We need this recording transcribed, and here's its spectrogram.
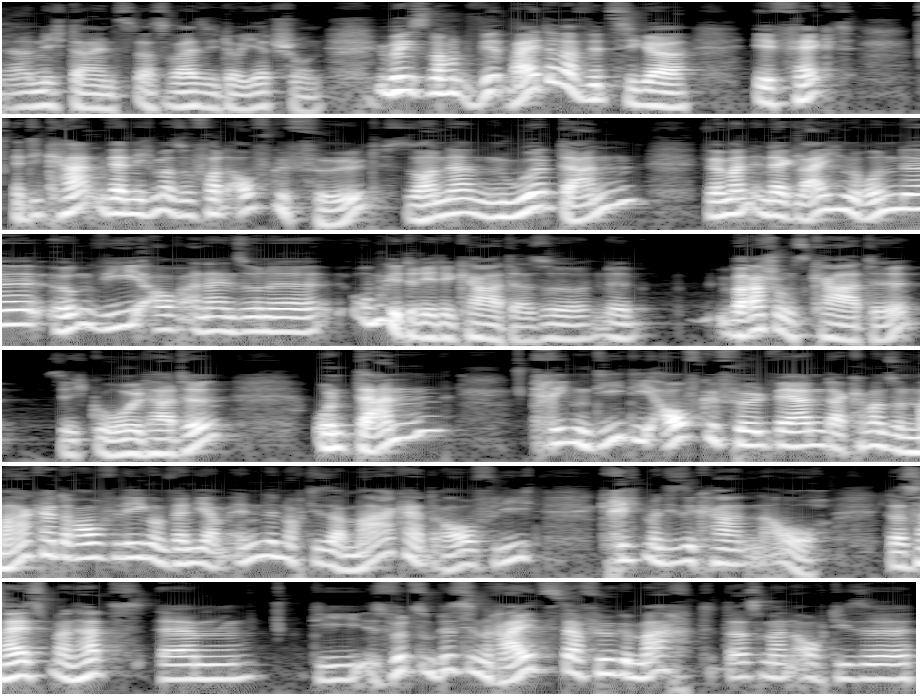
Ja, nicht deins, das weiß ich doch jetzt schon. Übrigens noch ein weiterer witziger Effekt. Die Karten werden nicht mal sofort aufgefüllt, sondern nur dann, wenn man in der gleichen Runde irgendwie auch an eine, so eine umgedrehte Karte, also eine Überraschungskarte sich geholt hatte. Und dann kriegen die, die aufgefüllt werden, da kann man so einen Marker drauflegen und wenn die am Ende noch dieser Marker drauf liegt, kriegt man diese Karten auch. Das heißt, man hat ähm, die, es wird so ein bisschen Reiz dafür gemacht, dass man auch diese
